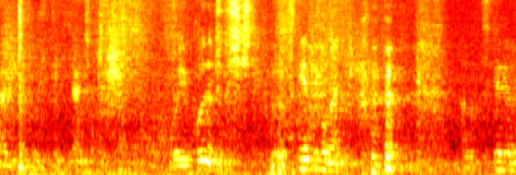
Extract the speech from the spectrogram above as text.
開いて閉じて開いて。こういうこういうのちょっと意識してつけてこない。あのつけるように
